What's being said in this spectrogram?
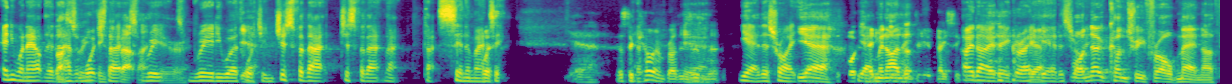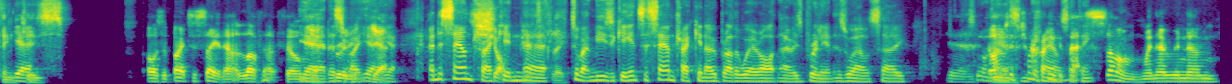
Anyone out there that that's hasn't watched that, it's, re- it's, really worth watching just for that, just for that that that cinematic. Yeah, that's the Coen brothers, yeah. isn't it? Yeah, that's right. Yeah, yeah. I mean, I, do, basically. I know they're great. yeah. yeah, that's right. Well, No Country for Old Men, I think, is. I was about to say that. I love that film. Yeah, that's brilliant. right. Yeah, yeah, And the soundtrack Shot in uh, talk about music against the soundtrack in Oh Brother Where Art Thou is brilliant as well. So yeah, I'm just trying crowds, to think of that think. song when they were in, um,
